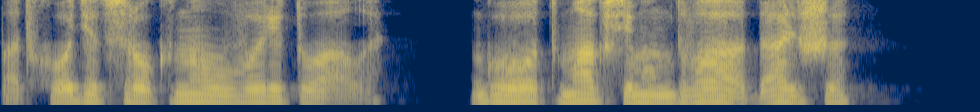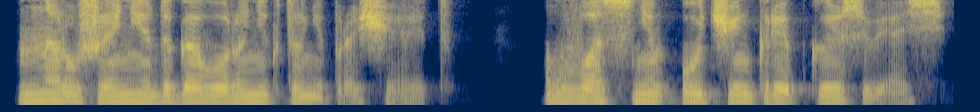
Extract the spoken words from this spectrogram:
«Подходит срок нового ритуала. Год, максимум два, а дальше...» Нарушение договора никто не прощает. У вас с ним очень крепкая связь.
